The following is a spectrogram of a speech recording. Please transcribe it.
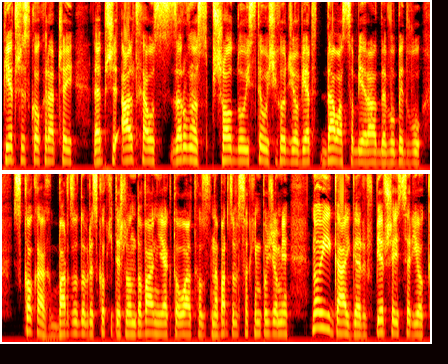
pierwszy skok raczej lepszy, Althaus zarówno z przodu i z tyłu jeśli chodzi o wiatr dała sobie radę w obydwu skokach, bardzo dobre skoki, też lądowanie jak to Althaus na bardzo wysokim poziomie, no i Geiger w pierwszej serii ok,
